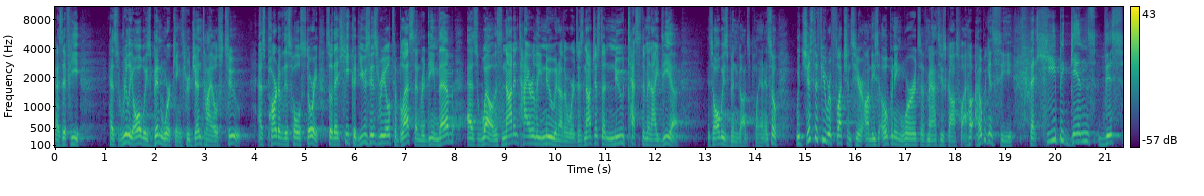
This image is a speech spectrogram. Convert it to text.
As if he has really always been working through Gentiles too, as part of this whole story, so that he could use Israel to bless and redeem them as well. It's not entirely new, in other words. It's not just a New Testament idea. It's always been God's plan. And so, with just a few reflections here on these opening words of Matthew's gospel, I, ho- I, hope we can see that he begins this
